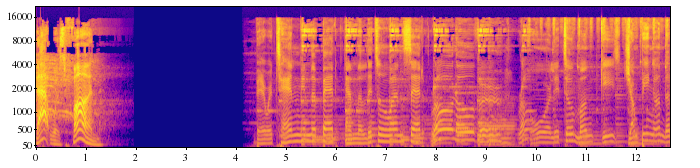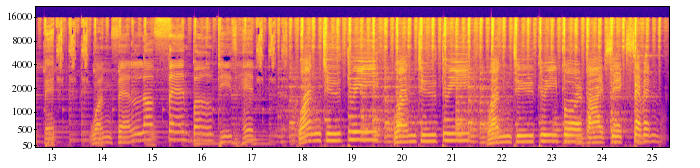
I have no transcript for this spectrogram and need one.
That was fun. There were ten in the bed, and the little one said, Roll over. Roll. Four little monkeys jumping on the bed. One fell off and bumped his head. One, two, three. One, two, three. One, two, three, four, five, six, seven.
